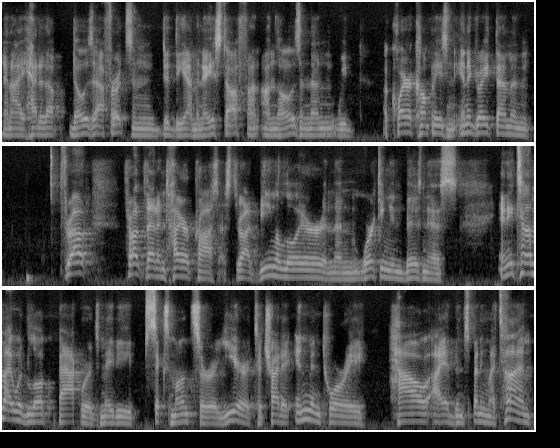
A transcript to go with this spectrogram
and I headed up those efforts and did the M and A stuff on, on those, and then we acquire companies and integrate them. And throughout throughout that entire process throughout being a lawyer and then working in business anytime I would look backwards, maybe six months or a year to try to inventory how I had been spending my time,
